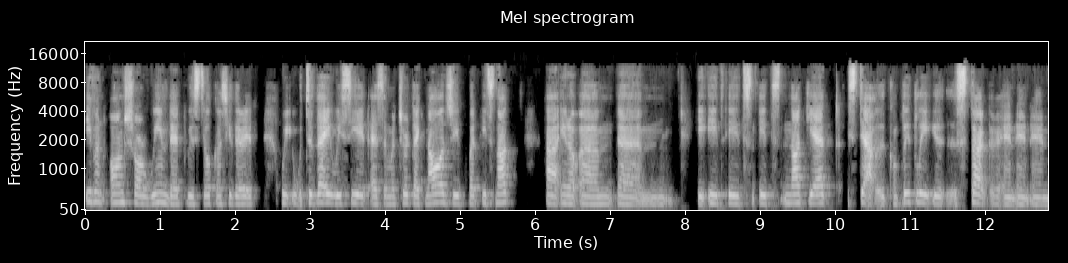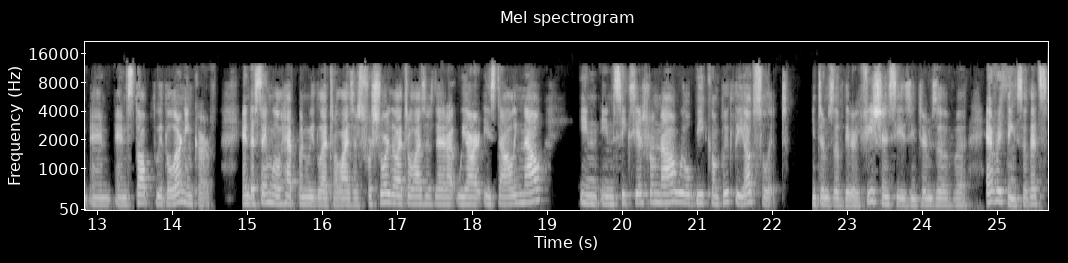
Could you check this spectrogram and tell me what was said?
even onshore wind that we still consider it. We today we see it as a mature technology, but it's not uh, you know, um, um, it, it's it's not yet st- completely uh, stuck and, and and and and stopped with the learning curve. And the same will happen with electrolyzers. For sure, the electrolyzers that we are installing now, in in six years from now, will be completely obsolete in terms of their efficiencies, in terms of uh, everything. So that's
